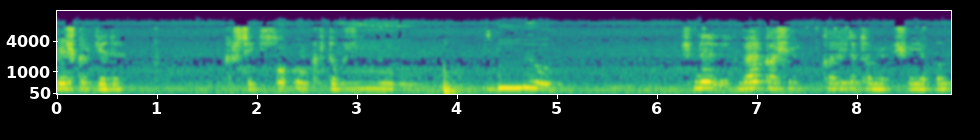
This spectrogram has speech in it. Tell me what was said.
5.47 48 O, o. 49 Bilmiyorum. Şimdi ver kaşı. Kaşı da tam şey yapalım.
